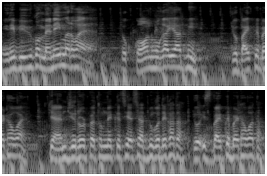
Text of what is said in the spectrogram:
मेरी बीवी को मैंने ही मरवाया है। तो कौन होगा ये आदमी जो बाइक पे बैठा हुआ है? क्या एमजी रोड पे तुमने किसी ऐसे आदमी को देखा था जो इस बाइक पे बैठा हुआ था?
